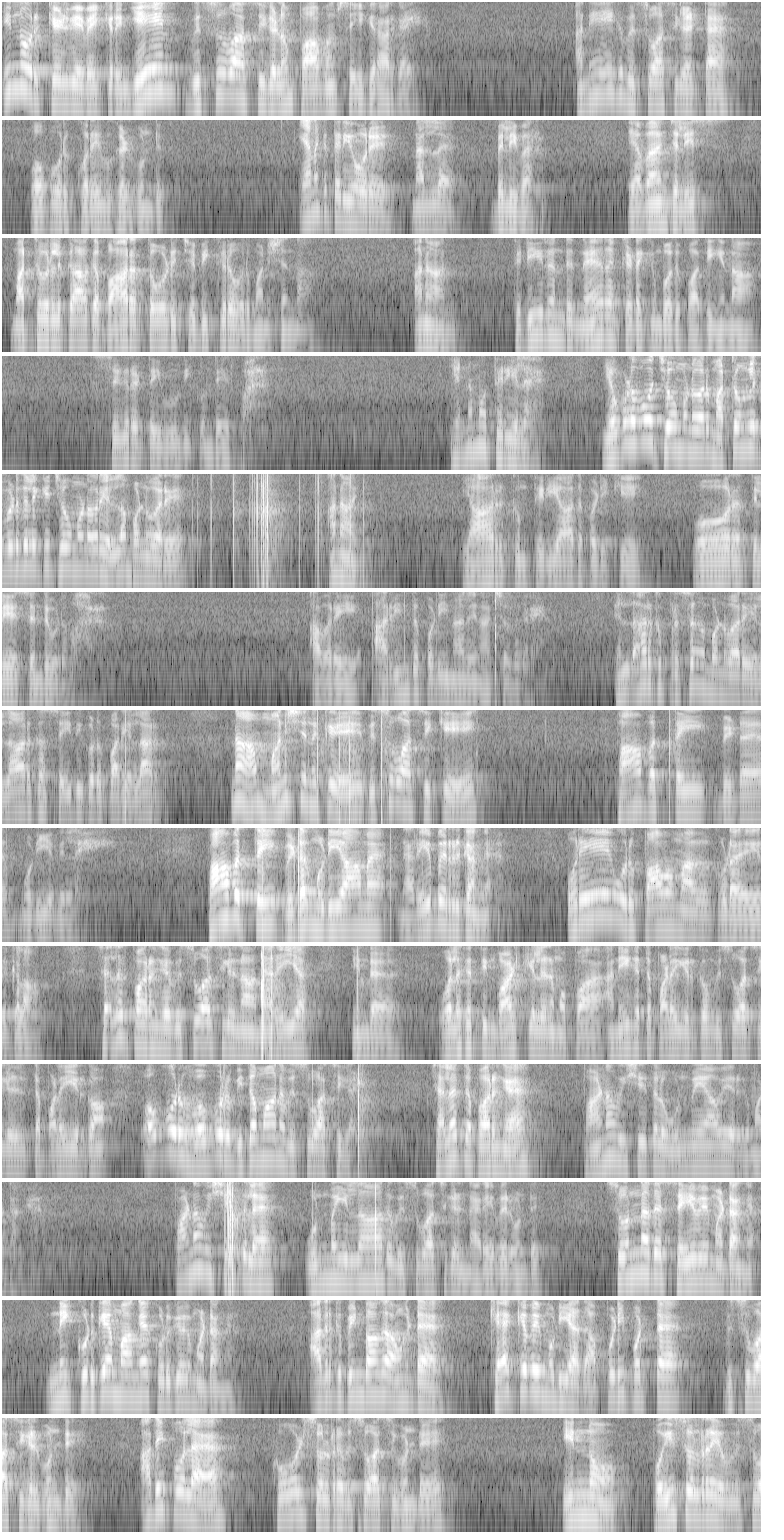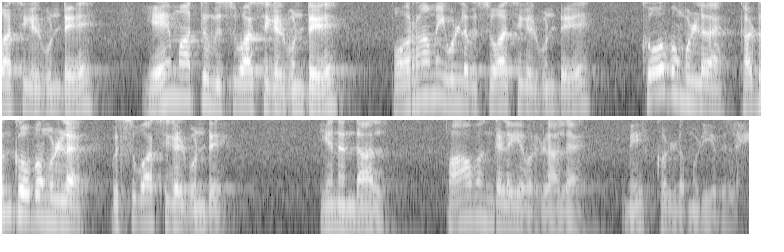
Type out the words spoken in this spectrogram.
இன்னொரு கேள்வியை வைக்கிறேன். ஏன் விசுவாசிகளும் பாவம் செய்கிறார்கள்? அநேக விசுவாசிகள்கிட்ட ஒவ்வொரு குறைவுகள் உண்டு. எனக்கு தெரியும் ஒரு நல்ல பெலிவர் எவாஞ்சலிஸ் மற்றவர்களுக்காக பாரத்தோடு செபிக்கிற ஒரு மனுஷன்தான். ஆனால் திடீரென்று நேரம் கிடைக்கும்போது பார்த்தீங்கன்னா சிகரெட்டை ஊதி கொண்டே இருப்பார். என்னமோ தெரியல. எவ்வளவோ ஜெபம் பண்ணுவார் மற்றவங்களுக்கு விடுதலைக்கு ஜெபம் பண்ணுவார் எல்லாம் பண்ணுவார். ஆனால் யாருக்கும் தெரியாதபடிக்கு ஓரத்திலே சென்று விடுவார். அவரை அறிந்தபடினாலே நான் சொல்லுகிறேன். எல்லாருக்கும் பிரசங்கம் பண்ணுவார் எல்லாருக்கும் செய்தி கொடுப்பார் எல்லாருக்கும். நான் மனுஷனுக்கு விசுவாசிக்கு பாவத்தை விட முடியவில்லை. பாவத்தை விட முடியாமல் நிறைய பேர் இருக்காங்க. ஒரே ஒரு பாவமாக கூட இருக்கலாம். சிலர் பாருங்கள் விசுவாசிகள் நான் நிறைய இந்த உலகத்தின் வாழ்க்கையில் நம்ம பா அநேகட்ட பழகியிருக்கோம் விசுவாசிகள்கிட்ட பழகியிருக்கோம். ஒவ்வொரு ஒவ்வொரு விதமான விசுவாசிகள். சிலர்கிட்ட பாருங்க பண விஷயத்தில் உண்மையாகவே இருக்க மாட்டாங்க. பண விஷயத்தில் உண்மையில்லாத விசுவாசிகள் நிறைய பேர் உண்டு. சொன்னதை செய்யவே மாட்டாங்க. இன்னைக்கு கொடுக்கமாங்க கொடுக்கவே மாட்டாங்க. அதற்கு பின்பாக அவங்ககிட்ட கேட்கவே முடியாது. அப்படிப்பட்ட விசுவாசிகள் உண்டு. அதே போல் கோல் சொல்கிற விசுவாசி உண்டு. இன்னும் பொய் சொல்கிற விசுவாசிகள் உண்டு. ஏமாற்றும் விசுவாசிகள் உண்டு. பொறாமை உள்ள விசுவாசிகள் உண்டு. கோபம் உள்ள கடுங்கோபம் உள்ள விசுவாசிகள் உண்டு. ஏனென்றால் பாவங்களை அவர்களால் மேற்கொள்ள முடியவில்லை.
